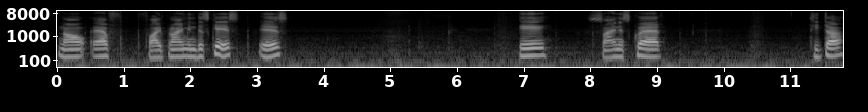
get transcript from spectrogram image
Now, f phi prime in this case is a sin square theta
